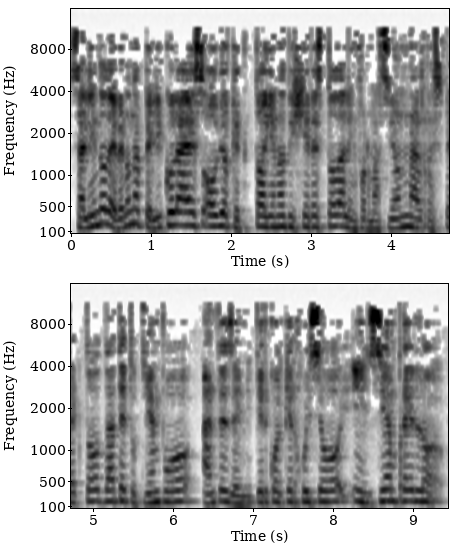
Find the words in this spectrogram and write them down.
saliendo de ver una película es obvio que todavía no digieres toda la información al respecto. Date tu tiempo antes de emitir cualquier juicio y siempre lo...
